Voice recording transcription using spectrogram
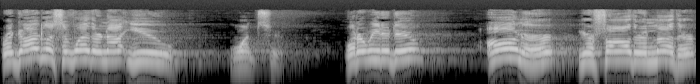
Regardless of whether or not you want to. What are we to do? Honor your father and mother,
